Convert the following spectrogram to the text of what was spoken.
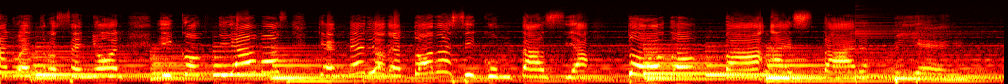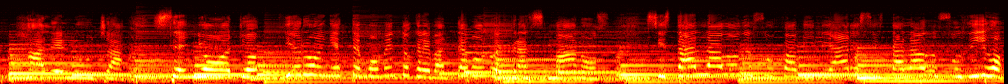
a nuestro Señor y confiamos que en medio de toda circunstancia todo va a estar bien. Aleluya. Señor, yo quiero en este momento que levantemos nuestras manos. Si está al lado de sus familiares, si está al lado de sus hijos,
